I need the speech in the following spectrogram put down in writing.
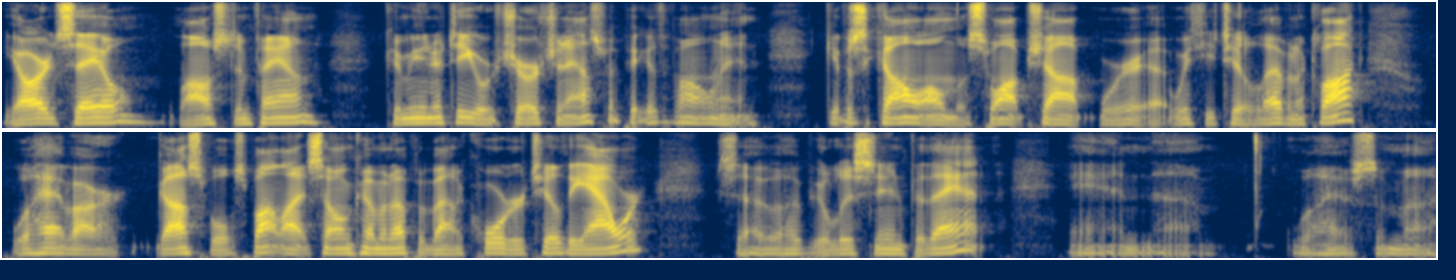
yard sale, lost and found, community or church announcement, pick up the phone and give us a call on the swap shop. We're uh, with you till 11 o'clock. We'll have our gospel spotlight song coming up about a quarter till the hour. So I hope you'll listen in for that. And uh, we'll have some uh,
